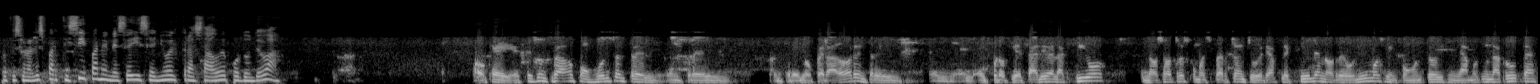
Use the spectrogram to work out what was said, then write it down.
profesionales participan en ese diseño del trazado de por dónde va. Ok, este es un trabajo conjunto entre el, entre el, entre el operador, entre el propietario del activo. Nosotros como expertos en tubería flexible nos reunimos y en conjunto diseñamos una ruta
